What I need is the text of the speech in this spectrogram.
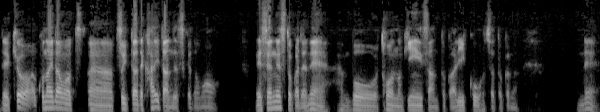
で、今日、この間もツイッターで書いたんですけども、SNS とかでね、某党の議員さんとか立候補者とかが、ね、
